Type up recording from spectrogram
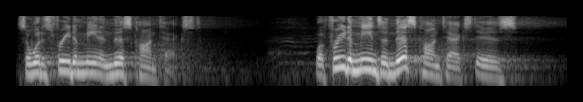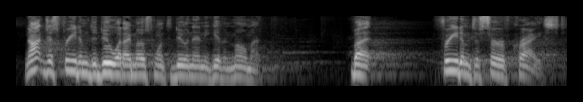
So what does freedom mean in this context? What freedom means in this context is not just freedom to do what I most want to do in any given moment, but freedom to serve Christ.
